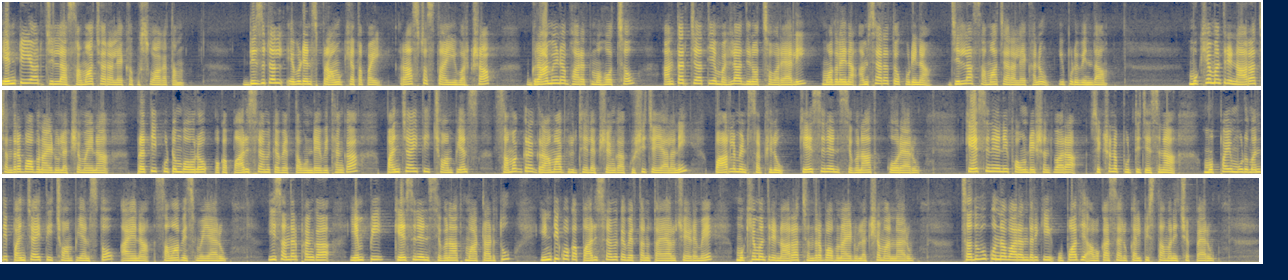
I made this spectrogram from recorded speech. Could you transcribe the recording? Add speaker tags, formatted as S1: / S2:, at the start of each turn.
S1: ఎన్టీఆర్ జిల్లా సమాచార లేఖకు స్వాగతం. డిజిటల్ ఎవిడెన్స్ ప్రాముఖ్యతపై రాష్ట్ర స్థాయి వర్క్షాప్ గ్రామీణ భారత్ మహోత్సవ్ అంతర్జాతీయ మహిళా దినోత్సవ ర్యాలీ మొదలైన అంశాలతో కూడిన జిల్లా సమాచార లేఖను ఇప్పుడు విందాం. ముఖ్యమంత్రి నారా చంద్రబాబు నాయుడు లక్ష్యమైన ప్రతి కుటుంబంలో ఒక పారిశ్రామికవేత్త ఉండే విధంగా పంచాయతీ ఛాంపియన్స్ సమగ్ర గ్రామాభివృద్ధి లక్ష్యంగా కృషి చేయాలని పార్లమెంట్ సభ్యులు కేసినేని శివనాథ్ కోరారు. కేసినేని ఫౌండేషన్ ద్వారా శిక్షణ పూర్తి చేసిన ముప్పై మూడు మంది పంచాయతీ ఛాంపియన్స్తో ఆయన సమావేశమయ్యారు. ఈ సందర్భంగా ఎంపీ కేసినేని శివనాథ్ మాట్లాడుతూ ఇంటికొక పారిశ్రామికవేత్తను తయారు చేయడమే ముఖ్యమంత్రి నారా చంద్రబాబు నాయుడు లక్ష్యమన్నారు. చదువుకున్న వారందరికీ ఉపాధి అవకాశాలు కల్పిస్తామని చెప్పారు.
